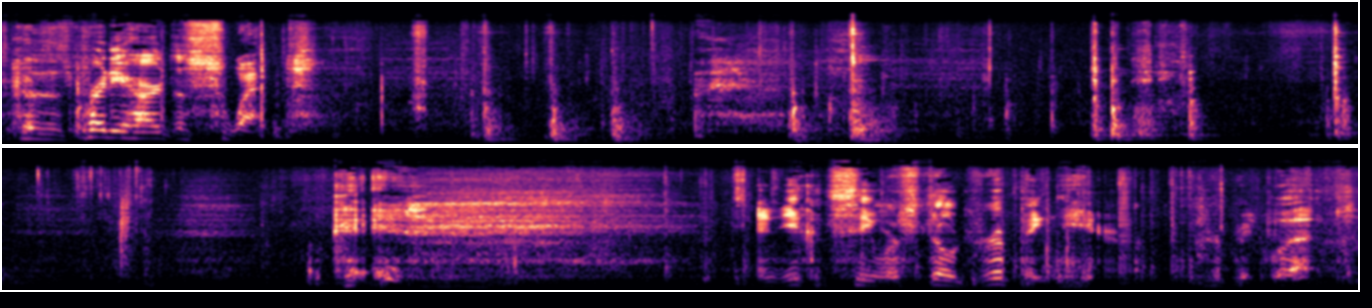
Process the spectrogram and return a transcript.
because it's pretty hard to sweat. Okay. And you can see we're still dripping here. Dripping wet.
